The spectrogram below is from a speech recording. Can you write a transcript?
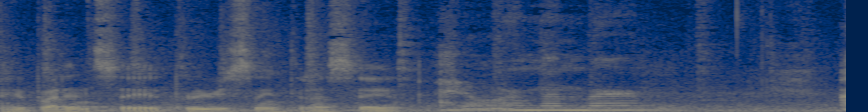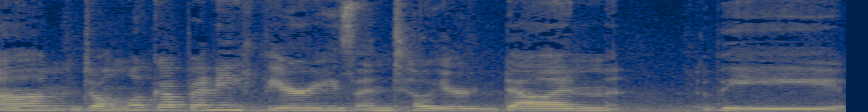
I hope I didn't say it previously. Did I say it? I don't remember. Um, don't look up any theories until you're done the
